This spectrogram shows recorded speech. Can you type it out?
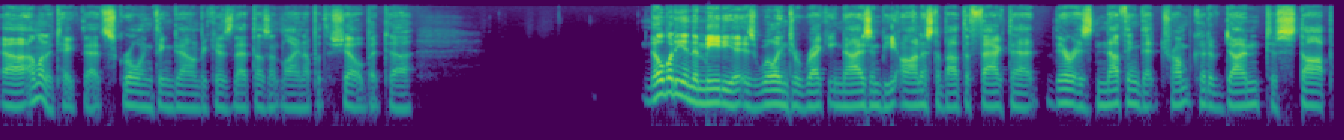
Uh, I'm going to take that scrolling thing down because that doesn't line up with the show. But uh, nobody in the media is willing to recognize and be honest about the fact that there is nothing that Trump could have done to stop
